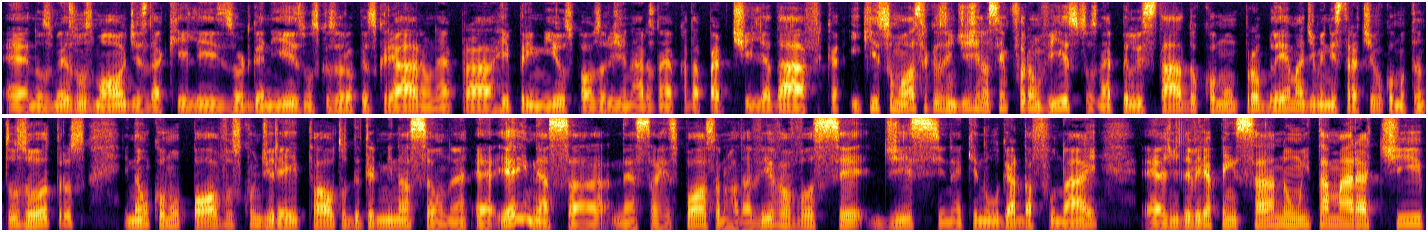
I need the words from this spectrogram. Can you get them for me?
é, nos mesmos moldes daqueles organismos que os europeus criaram, né, para reprimir os povos originários na época da partilha da África, e que isso mostra que os indígenas sempre foram vistos, né, pelo Estado como um problema administrativo, como tantos outros, e não como povos com direito à autodeterminação, né. É, e aí nessa nessa resposta no Roda Viva você disse, né, que no lugar da Funai é, a gente deveria pensar num Itamaraty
